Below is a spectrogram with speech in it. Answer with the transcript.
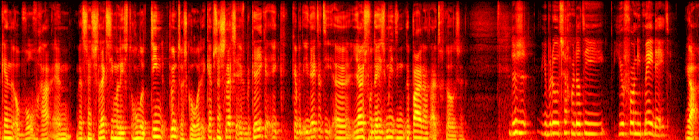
kende op Wolvenga en met zijn selectie maar liefst 110 punten scoorde. Ik heb zijn selectie even bekeken. Ik, ik heb het idee dat hij uh, juist voor deze meeting de paarden had uitgekozen. Dus je bedoelt zeg maar dat hij hiervoor niet meedeed? Ja,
